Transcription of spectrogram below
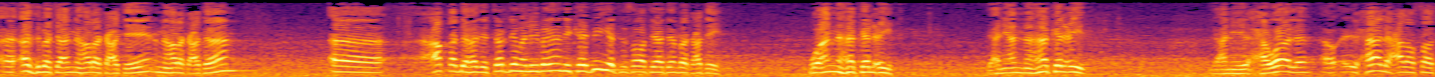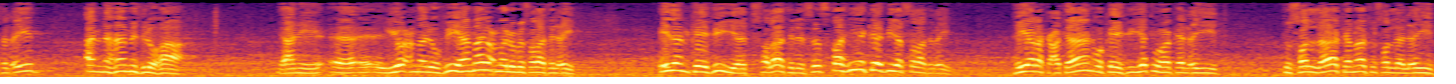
أثبت أنها ركعتين أنها ركعتان آه، عقد هذه الترجمة لبيان كيفية صلاة هاتين الركعتين وأنها كالعيد. يعني أنها كالعيد. يعني حوالة أو إحالة على صلاة العيد أنها مثلها. يعني آه، يعمل فيها ما يعمل بصلاة العيد. إذا كيفية صلاة الاستسقاء هي كيفية صلاة العيد. هي ركعتان وكيفيتها كالعيد. تصلى كما تصلى العيد.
